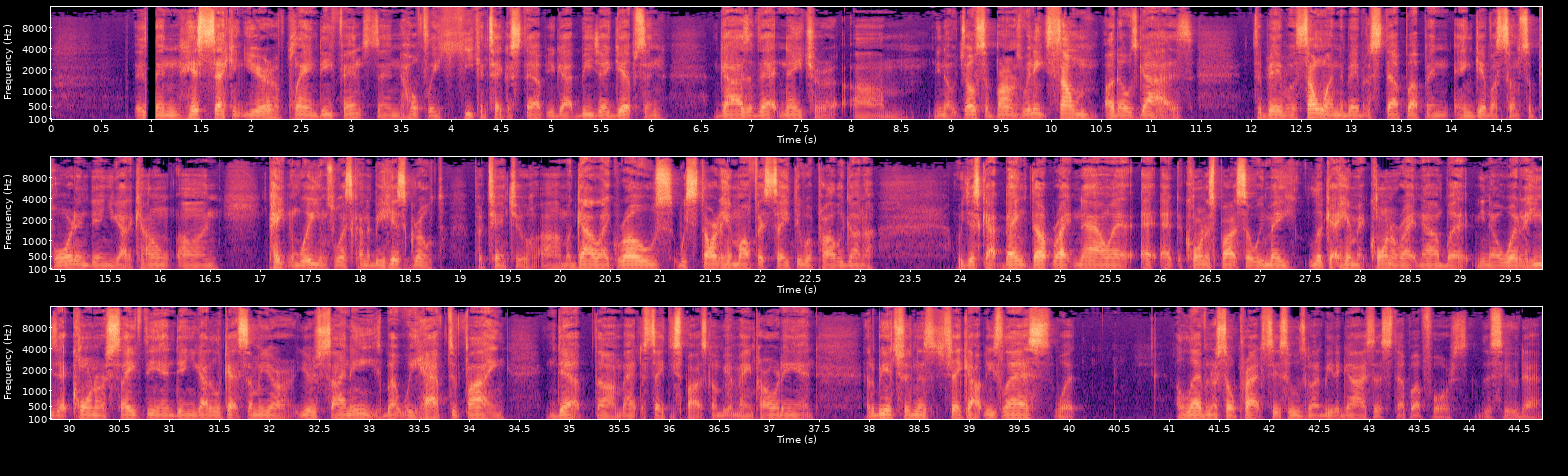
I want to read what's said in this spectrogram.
is in his second year of playing defense, and hopefully he can take a step. You got B.J. Gibson, guys of that nature. Um, you know, Joseph Burns. We need some of those guys to be able, someone to be able to step up and, and give us some support. And then you got to count on, on Peyton Williams, what's going to be his growth potential. Um, a guy like Rose, we started him off at safety. We're probably going to, we just got banked up right now at, at, at, the corner spot, so we may look at him at corner right now. But you know whether he's at corner or safety, and then you got to look at some of your your signees. But we have to find depth um, at the safety spot. It's going to be a main priority, and it'll be interesting to shake out these last what eleven or so practices. Who's going to be the guys that step up for us to see who that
